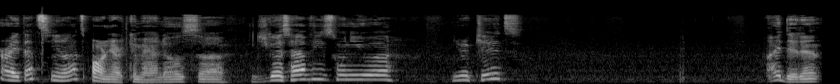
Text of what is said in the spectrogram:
all right, that's you know that's Barnyard Commandos. Did you guys have these when you you were kids? I didn't.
